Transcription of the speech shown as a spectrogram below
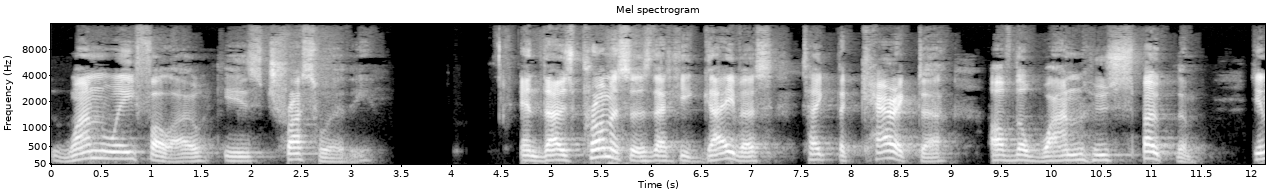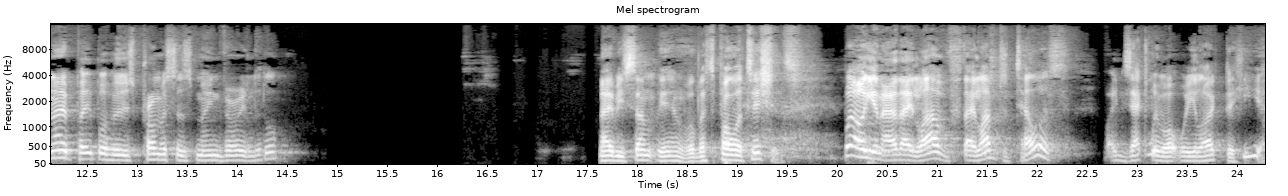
one we follow is trustworthy. And those promises that he gave us take the character of the one who spoke them. Do you know people whose promises mean very little? Maybe some, yeah, well, that's politicians. Well, you know, they love, they love to tell us exactly what we like to hear.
